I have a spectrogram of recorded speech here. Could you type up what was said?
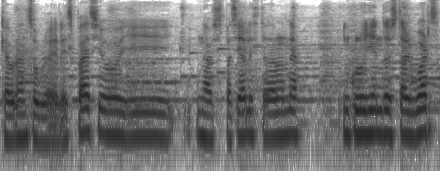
que hablan sobre el espacio y naves espaciales y toda la onda, incluyendo Star Wars.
